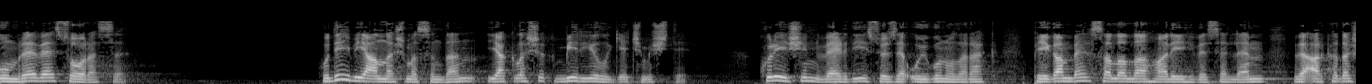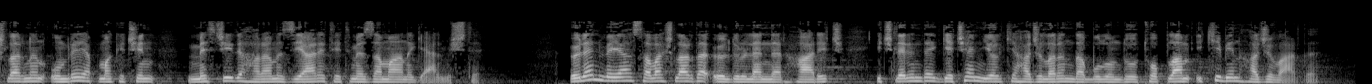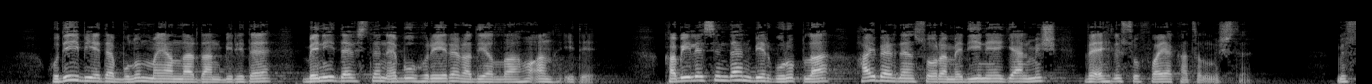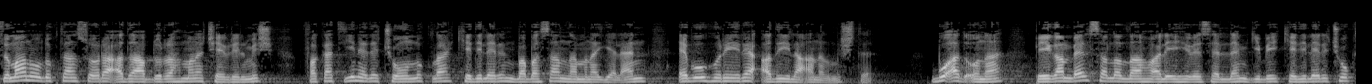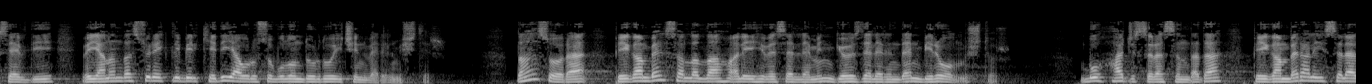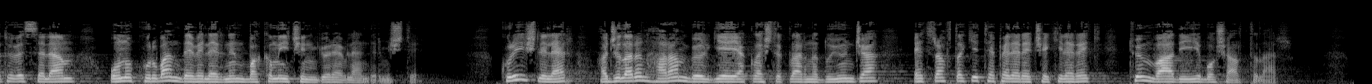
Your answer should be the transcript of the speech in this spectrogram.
Umre ve sonrası Hudeybiye anlaşmasından yaklaşık bir yıl geçmişti. Kureyş'in verdiği söze uygun olarak Peygamber sallallahu aleyhi ve sellem ve arkadaşlarının umre yapmak için Mescid-i Haram'ı ziyaret etme zamanı gelmişti. Ölen veya savaşlarda öldürülenler hariç içlerinde geçen yılki hacıların da bulunduğu toplam 2000 hacı vardı. Hudeybiye'de bulunmayanlardan biri de Beni Devs'ten Ebu Hureyre radıyallahu anh idi. Kabilesinden bir grupla Hayber'den sonra Medine'ye gelmiş ve Ehli Suffa'ya katılmıştı. Müslüman olduktan sonra adı Abdurrahman'a çevrilmiş fakat yine de çoğunlukla kedilerin babası anlamına gelen Ebu Hureyre adıyla anılmıştı. Bu ad ona Peygamber sallallahu aleyhi ve sellem gibi kedileri çok sevdiği ve yanında sürekli bir kedi yavrusu bulundurduğu için verilmiştir. Daha sonra Peygamber sallallahu aleyhi ve sellemin gözdelerinden biri olmuştur. Bu hac sırasında da Peygamber aleyhissalatü vesselam onu kurban develerinin bakımı için görevlendirmişti. Kureyşliler hacıların haram bölgeye yaklaştıklarını duyunca etraftaki tepelere çekilerek tüm vadiyi boşalttılar.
